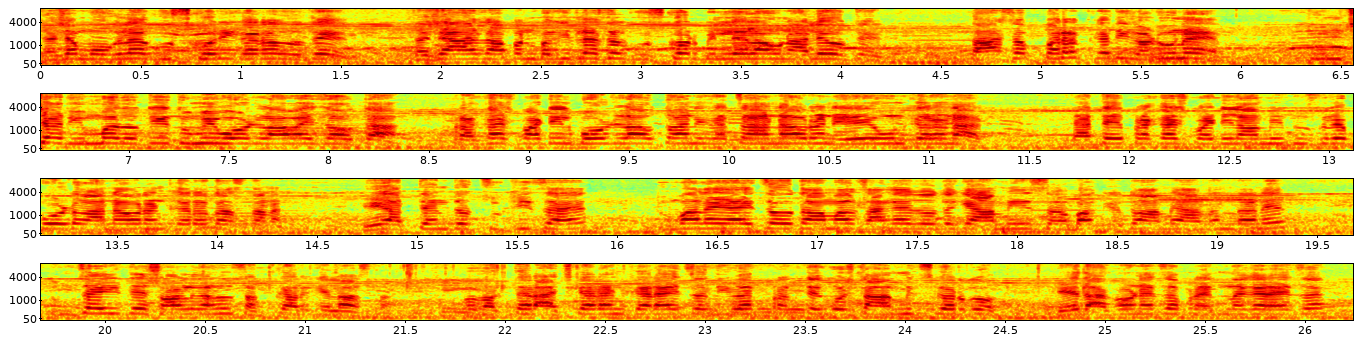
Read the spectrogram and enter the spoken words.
जशा मोगला घुसखोरी करत होते तसे आज आपण बघितलं असेल घुसखोर बिल्ले लावून आले होते. तर असं परत कधी घडू नये. तुमच्यात हिंमत होती तुम्ही बोर्ड लावायचा होता. प्रकाश पाटील बोर्ड लावतो आणि त्याचं अनावरण हे येऊन करणार. त्यातही प्रकाश पाटील आम्ही दुसरे बोर्ड अनावरण करत असताना. हे अत्यंत चुकीचं आहे. तुम्हाला यायचं होतं आम्हाला सांगायचं होतं की आम्ही सहभाग घेतो आम्ही आनंदाने तुमचा इथे शॉल घालून सत्कार केला असता. मग फक्त राजकारण करायचं दिव्यात प्रत्येक गोष्ट आम्हीच करतो. हे दाखवण्याचा प्रयत्न करायचं.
